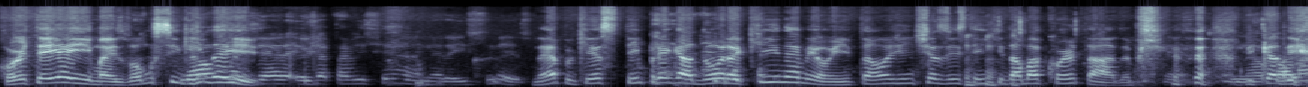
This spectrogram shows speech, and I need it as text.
Cortei aí, mas vamos seguindo Não, aí. Era, eu já estava encerrando, era isso mesmo. Né? Porque tem pregador aqui, né, meu? Então a gente às vezes tem que dar uma cortada. É, Brincadeira.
